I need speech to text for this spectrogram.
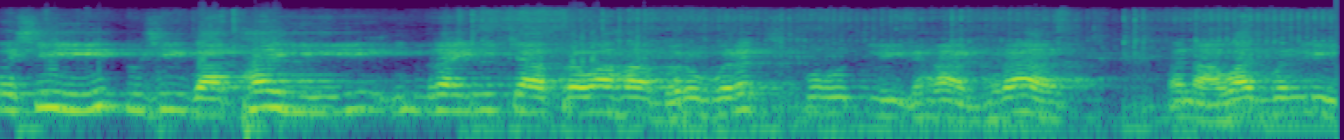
तशी तुझी गाथाही इंद्रायणीच्या प्रवाहाबरोबरच पोहोचली घराघरात. आणि आवाज बनली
